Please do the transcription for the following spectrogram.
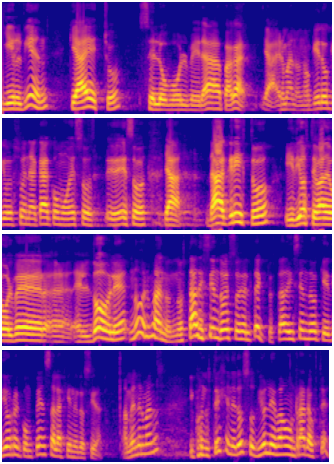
y el bien que ha hecho se lo volverá a pagar. Ya, hermano, no quiero que suene acá como esos, eh, eso, ya, da Cristo y Dios te va a devolver eh, el doble. No, hermano, no está diciendo eso es el texto, está diciendo que Dios recompensa la generosidad. Amén, hermanos. Y cuando usted es generoso, Dios le va a honrar a usted,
